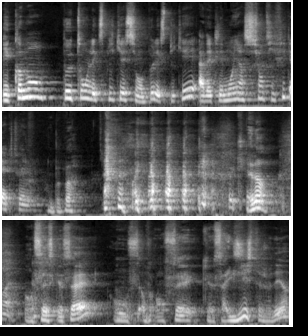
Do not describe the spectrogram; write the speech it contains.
Et comment peut-on l'expliquer, si on peut l'expliquer, avec les moyens scientifiques actuels? On ne peut pas. Et non, on sait ce que c'est, on, sait que ça existe, je veux dire,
